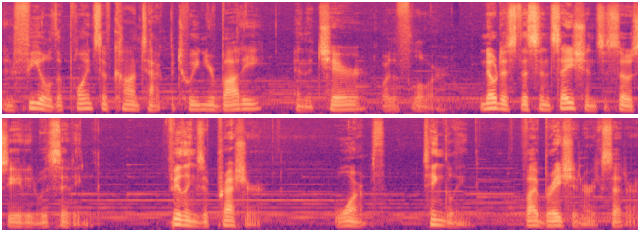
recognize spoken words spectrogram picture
and feel the points of contact between your body and the chair or the floor. Notice the sensations associated with sitting feelings of pressure, warmth, tingling, vibration, or etc.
